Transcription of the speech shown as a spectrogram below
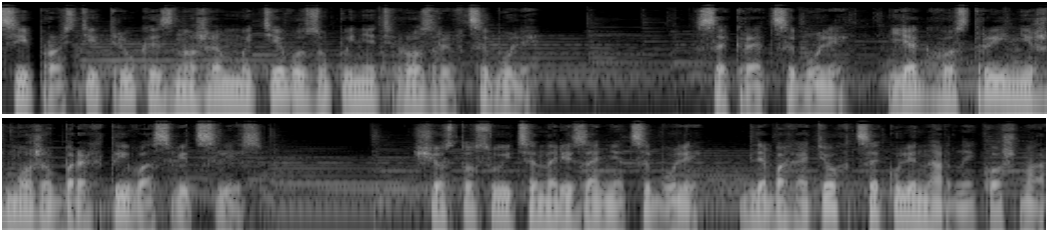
Ці прості трюки з ножем миттєво зупинять розрив цибулі. Секрет цибулі як гострий ніж може вберегти вас від сліз. Що стосується нарізання цибулі, для багатьох це кулінарний кошмар.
